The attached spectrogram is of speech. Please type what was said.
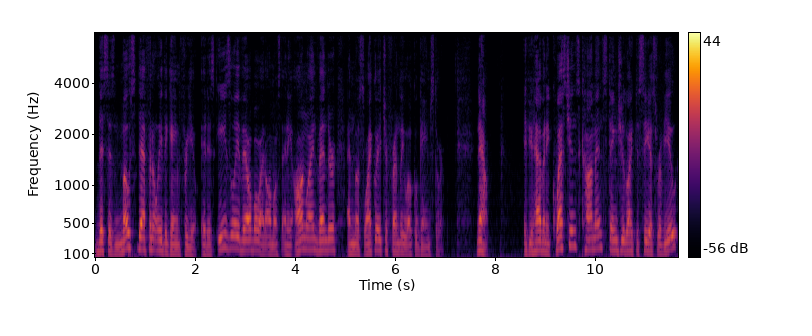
this is most definitely the game for you. It is easily available at almost any online vendor and most likely at your friendly local game store. Now, if you have any questions, comments, things you'd like to see us review,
